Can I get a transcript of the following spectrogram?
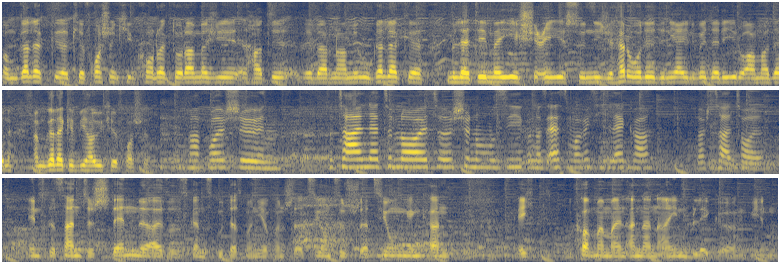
وم قالك كيف خوشم كي كون ركتورا مجي هاتي في برنامج وقالك ملتي ما الشيعي السني جهر ولا الدنيا اللي في داري إيرو أمادنا أم قالك بيهاوي كيف خوشم War voll schön. Total nette Leute, schöne Musik und das Essen war richtig lecker. War total toll. Interessante Stände. Also es ist ganz gut, dass man hier von Station zu Station gehen kann. Echt bekommt man mal einen anderen Einblick irgendwie in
